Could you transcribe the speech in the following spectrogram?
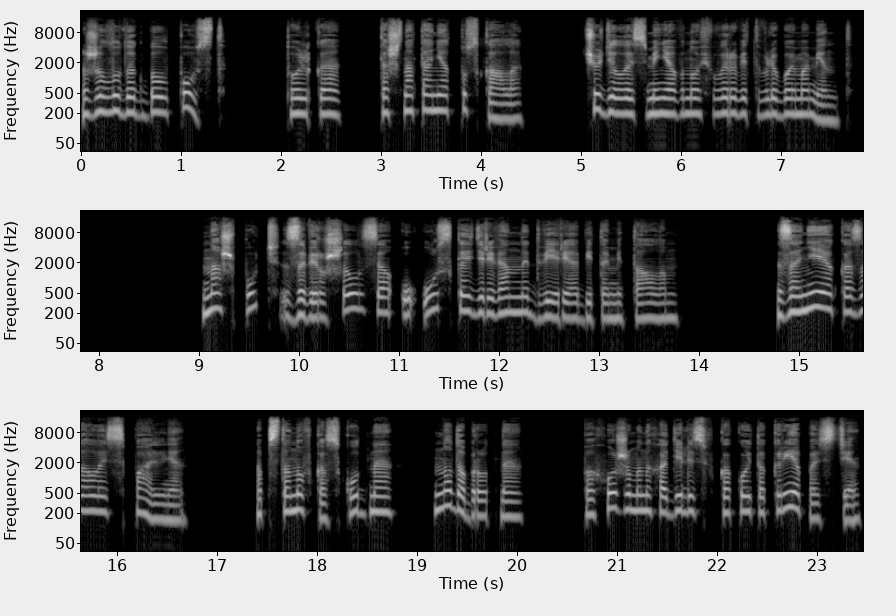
Желудок был пуст, только тошнота не отпускала. Чудилось, меня вновь вырвет в любой момент. Наш путь завершился у узкой деревянной двери, обитой металлом. За ней оказалась спальня. Обстановка скудная, но добротная. Похоже, мы находились в какой-то крепости,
